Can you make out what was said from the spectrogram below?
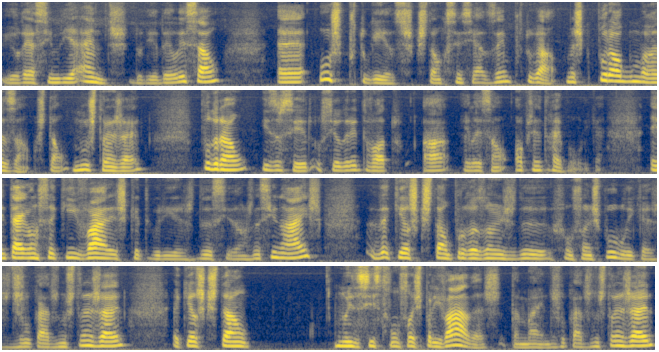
e o décimo dia antes do dia da eleição, uh, os portugueses que estão recenseados em Portugal, mas que por alguma razão estão no estrangeiro, poderão exercer o seu direito de voto à eleição ao Presidente da República. Integram-se aqui várias categorias de cidadãos nacionais, daqueles que estão por razões de funções públicas deslocados no estrangeiro, aqueles que estão no exercício de funções privadas, também deslocados no estrangeiro,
